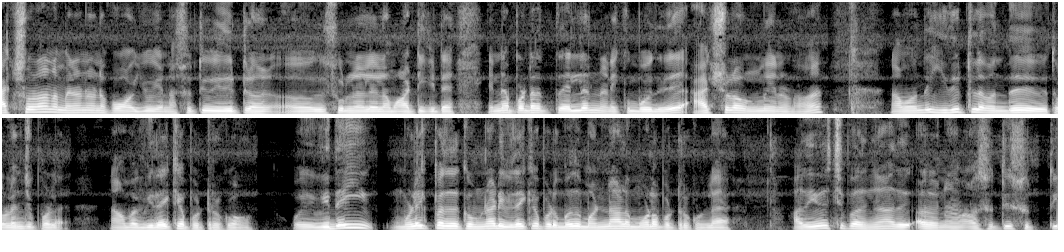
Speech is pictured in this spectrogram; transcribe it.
ஆக்சுவலாக நம்ம என்ன நினைப்போம்? ஐயோ என்னை சுற்றி ஒரு இருட்டு சூழ்நிலையில் மாட்டிக்கிட்டேன். என்ன பண்ணுறது தெரியலன்னு நினைக்கும் போது ஆக்சுவலாக உண்மை என்னென்னா நம்ம வந்து இருட்டில் வந்து தொலைஞ்சு போகல நாம் விதைக்கப்பட்டிருக்கோம். ஒரு விதை முளைப்பதற்கு முன்னாடி விதைக்கப்படும் போது மண்ணால் மூடப்பட்டிருக்கும்ல. அதை யோசிச்சு பாருங்கள் அது அது நான் சுற்றி சுற்றி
